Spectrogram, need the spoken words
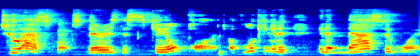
two aspects. There is the scale part of looking at it in a massive way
